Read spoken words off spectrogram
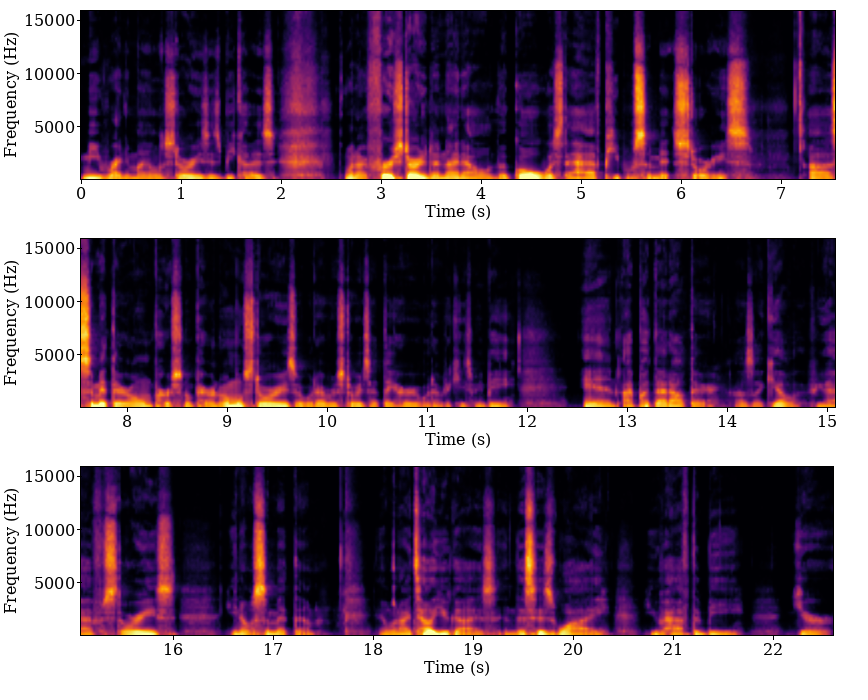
me writing my own stories is because when I first started a night owl, the goal was to have people submit stories, uh, submit their own personal paranormal stories or whatever stories that they heard, whatever the case may be. And I put that out there. I was like, yo, if you have stories, you know, submit them. And when I tell you guys, and this is why you have to be your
